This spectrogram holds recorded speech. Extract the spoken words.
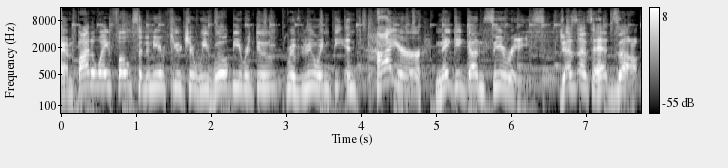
And by the way, folks, in the near future, we will be redu- reviewing the entire Naked Gun series, just as a heads up.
